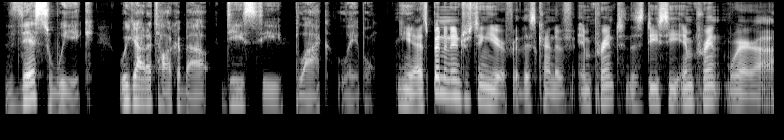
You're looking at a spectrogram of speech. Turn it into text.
this week. We got to talk about DC Black Label. Yeah, it's been an interesting year for this kind of imprint, this DC imprint, where uh,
